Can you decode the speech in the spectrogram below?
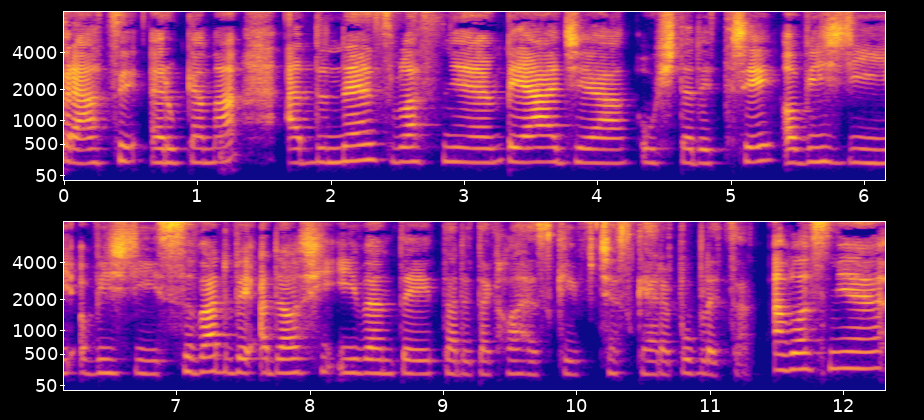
práci rukama. A dnes vlastně Piaggia už tady tři objíždí, objíždí svatby a další eventy tady takhle hezky v České republice. A vlastně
